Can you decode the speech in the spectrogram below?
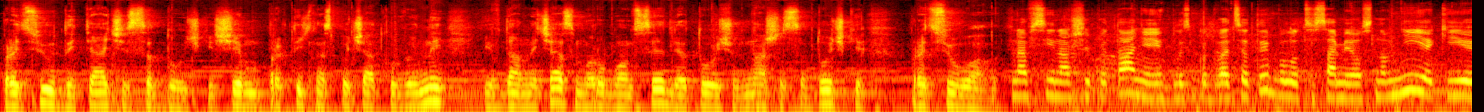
працюють дитячі садочки. Ще практично з початку війни, і в даний час ми робимо все для того, щоб наші садочки працювали. На всі наші питання, їх близько 20 було. Це самі основні, які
